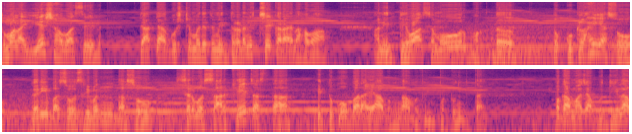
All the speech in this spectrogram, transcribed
तुम्हाला यश हवं असेल त्या त्या गोष्टीमध्ये तुम्ही दृढनिश्चय करायला हवा. आणि देवासमोर भक्त तो कुठलाही असो गरीब असो श्रीमंत असो सर्व सारखेच असतात. हे तुकोबारा या अभंगामधून पटवून देत आहे. बघा माझ्या बुद्धीला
